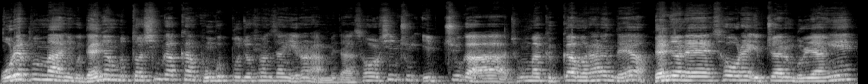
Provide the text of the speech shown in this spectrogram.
올해뿐만 아니고 내년부터 심각한 공급 부족 현상이 일어납니다. 서울 신축 입주가 정말 급감을 하는데요. 내년에 서울에 입주하는 물량이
